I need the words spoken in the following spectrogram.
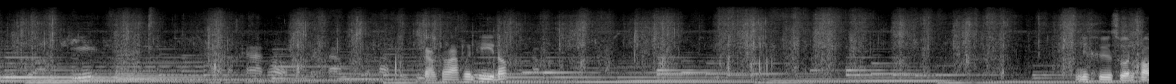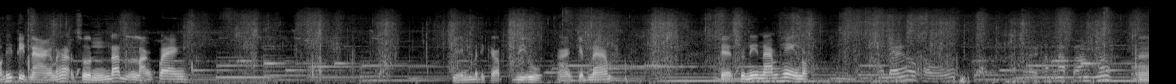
สูงกว่าเมื่อกี้ราคาก็ไปตามสภาพพื้นที่ตามสภาพพื้นที่เนาะ นี่คือส่วนของที่ติดนางนะฮะส่วนด้านหลังแปลงเห็นบรรยากาศวิวอ่างเก็บน้ำแต่ส่วนนี้น้ำแห้งเนาะอืมแล้วเขาทำอะไรทำนาปังเนาะอ่า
